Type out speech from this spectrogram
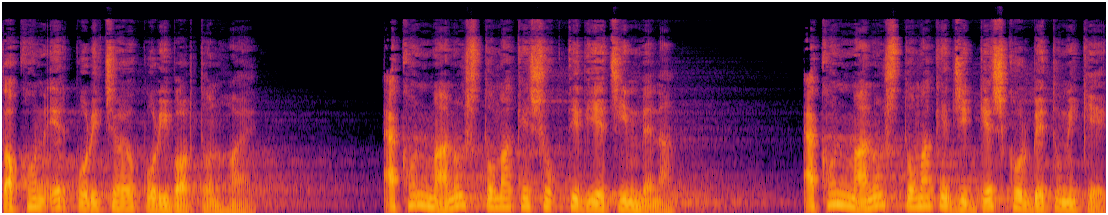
তখন এর পরিচয়ও পরিবর্তন হয়। এখন মানুষ তোমাকে শক্তি দিয়ে চিনবে না। এখন মানুষ তোমাকে জিজ্ঞেস করবে তুমি কে?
